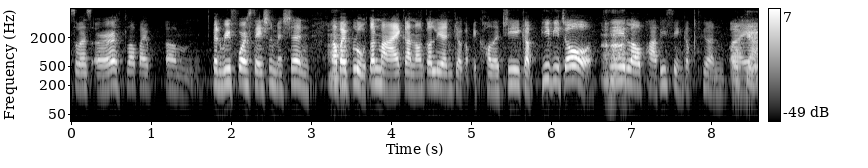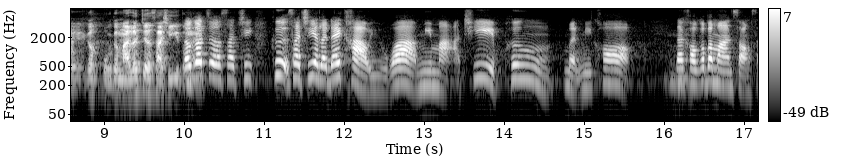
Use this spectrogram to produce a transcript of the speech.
SOS Earth เราไปเอิ่มเป็น reforestation mission อ่าเราไปปลูกต้นไม้กันแล้วก็เรียนเกี่ยวกับ ecology กับพี่วิโจอ่าฮะที่เราพาพี่สิงห์กับเถื่อนไปโอเคอะก็ปลูกต้นไม้แล้วเจอซาชิอยู่ตรงแล้วไหก็นเจอซาชิคือซาชิอะไรได้ข่าวอยู่ว่ามีหมาที่เพิ่งเหมือนมีคอกแล้วเขาก็ประมาณ2อส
